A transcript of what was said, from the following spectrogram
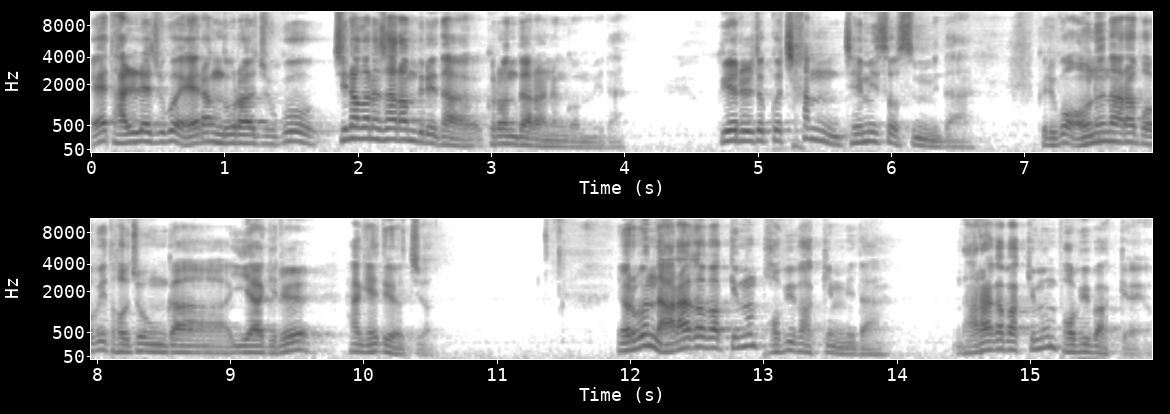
애 달래주고 애랑 놀아주고 지나가는 사람들이 다 그런다라는 겁니다. 그 예를 듣고 참 재밌었습니다. 그리고 어느 나라 법이 더 좋은가 이야기를 하게 되었죠. 여러분 나라가 바뀌면 법이 바뀝니다. 나라가 바뀌면 법이 바뀌어요.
